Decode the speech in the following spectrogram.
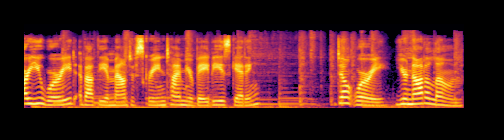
Are you worried about the amount of screen time your baby is getting? Don't worry, you're not alone.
